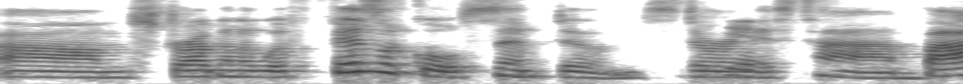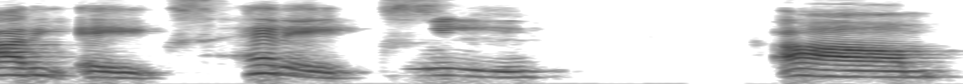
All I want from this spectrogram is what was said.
um, struggling with physical symptoms during this time, body aches, headaches. Um,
